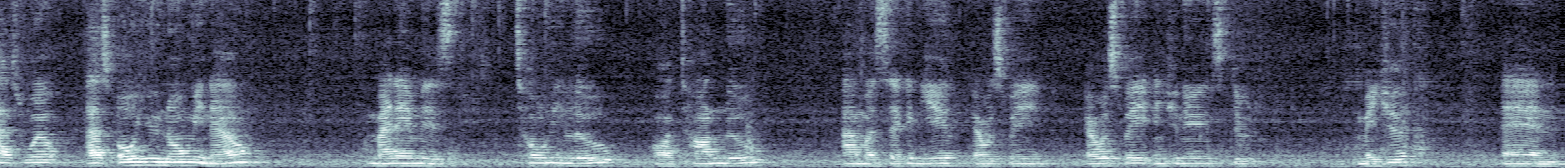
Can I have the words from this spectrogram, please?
as well as all you know me now, my name is Tony Luu or Thanh Luu. I'm a second year aerospace, aerospace engineering student major and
